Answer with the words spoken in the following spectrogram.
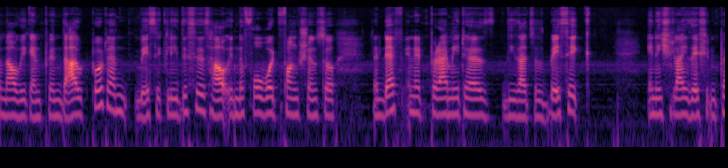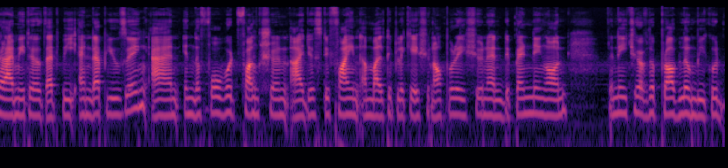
so now we can print the output and basically this is how in the forward function. So the def init parameters these are just basic initialization parameters that we end up using. And in the forward function I just define a multiplication operation. And depending on the nature of the problem we could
